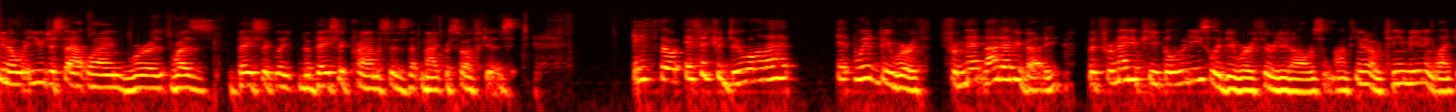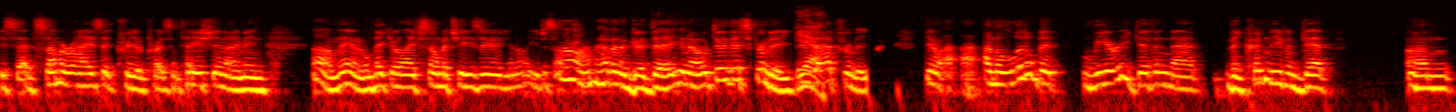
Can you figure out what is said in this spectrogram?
you know, what you just outlined were, was basically the basic promises that Microsoft gives. If though, if it could do all that, it would be worth for not everybody, but for many people, it would easily be worth thirty dollars a month. You know, team meeting, like you said, summarize it, create a presentation. I mean, oh man, it'll make your life so much easier. You know, you just, oh, I'm having a good day. You know, do this for me, do yeah. that for me. You know, I, I'm a little bit leery given that they couldn't even get um,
